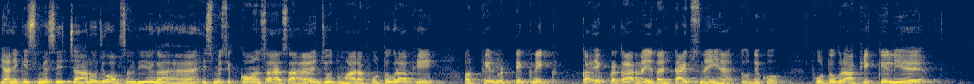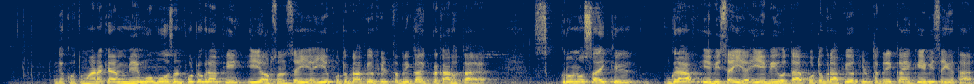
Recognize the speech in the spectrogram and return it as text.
यानी कि इसमें से चारों जो ऑप्शन दिए गए हैं, इसमें से कौन सा ऐसा है जो तुम्हारा फोटोग्राफी और फ़िल्म टेक्निक का एक प्रकार नहीं है टाइप्स नहीं है? तो देखो, फोटोग्राफी के लिए, देखो, तुम्हारा क्या है? मेमो मोशन फोटोग्राफी ये ऑप्शन सही है। ये फोटोग्राफी और फ़िल्म तकनीक का एक प्रकार होता है। क्रोनोसाइकिल ग्राफ ये भी सही है, ये भी होता है। फोटोग्राफी और फ़िल्म तकनीक का एक ये भी सही होता है।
